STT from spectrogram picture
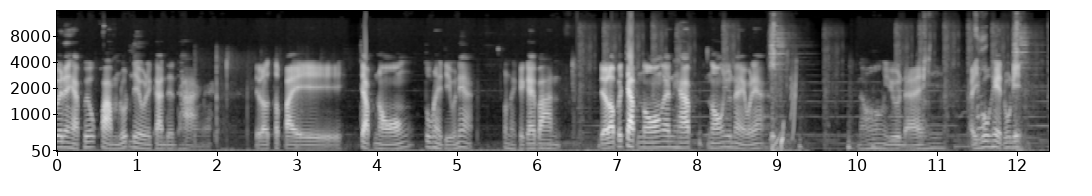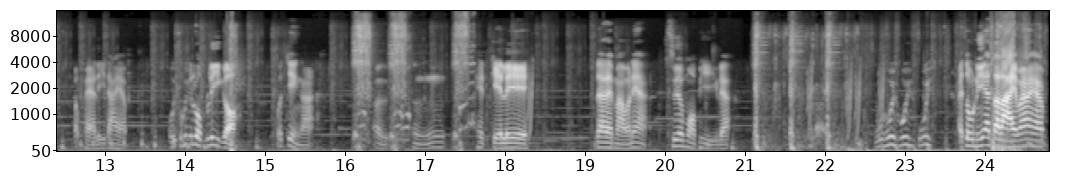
ด้วยนะครับ เพื่อความรวดเร็วในการเดินทางนะเดี๋ยวเราจะไปจับน้องตรงไหนดีวะเนี่ย ตรงไหนใกล้ๆบ้าน เดี๋ยวเราไปจับน้องกันครับ น้องอยู่ไหนวะเนี่ย น้องอยู่ไหน ไอ้พวกเห็ดพวกนี้เราแพรี่ได้ครับ อุ้ยอุ้ยหลบลีกเหรอว่าเจ๋งอะเออเห็ดเกเร ได้อะไรมาวะเนี่ย เสื้อหมอผีอีกแล้วอุ้ยอุ้ยอุ้ยอุ้ยไอตัวนี้อันตรายมากครับ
